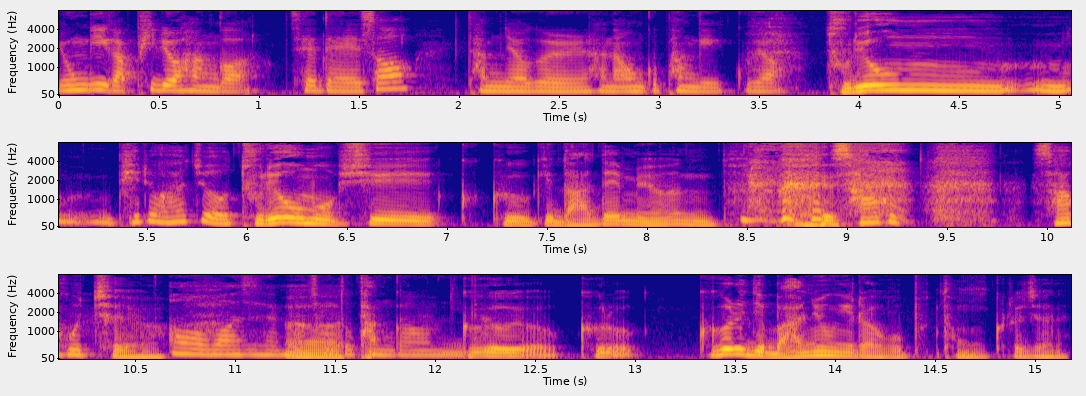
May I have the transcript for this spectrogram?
용기가 필요한 것에 대해서 담력을 하나 언급한 게 있고요. 두려움 필요하죠. 두려움 없이 그- 그게 나대면 그 사고 사고 쳐요. 어, 맞아요. 어, 저도 다- 공감합니다. 그, 그, 그걸 이제 만용이라고 보통 그러잖아요.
